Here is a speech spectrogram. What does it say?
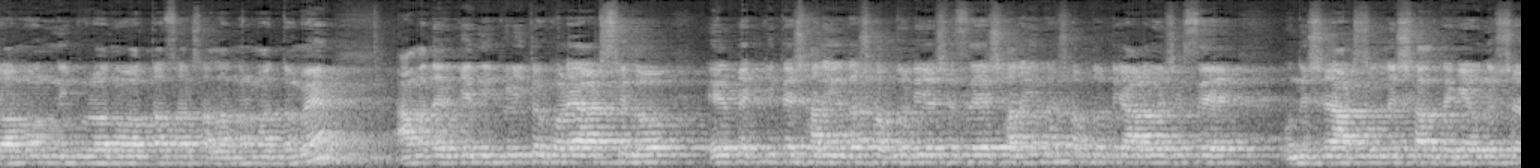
দমন নিপীড়ন ও অত্যাচার চালানোর মাধ্যমে আমাদেরকে নিপীড়িত করে আসছিল। এর প্রেক্ষিতে স্বাধীনতা শব্দটি এসেছে। স্বাধীনতা শব্দটি আরও এসেছে। উনিশশো আটচল্লিশ সাল থেকে উনিশশো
